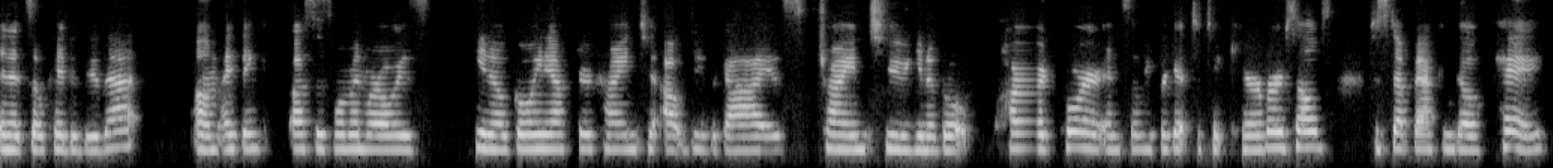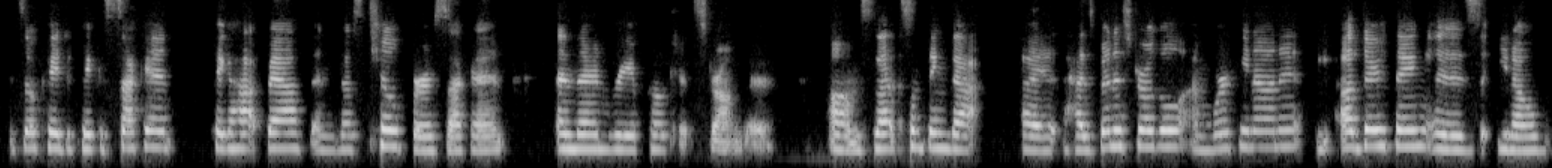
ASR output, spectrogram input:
And it's okay to do that. Um, I think us as women, we're always, you know, going after trying to outdo the guys, trying to, you know, go hardcore. And so we forget to take care of ourselves. to step back and go, hey, it's okay to take a second, take a hot bath, and just chill for a second, and then reapproach it stronger. Um, so that's something that I, has been a struggle. I'm working on it. The other thing is, you know,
